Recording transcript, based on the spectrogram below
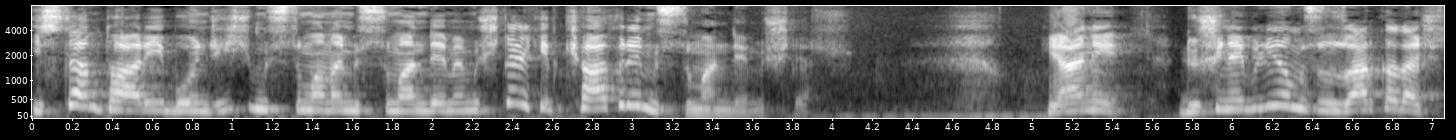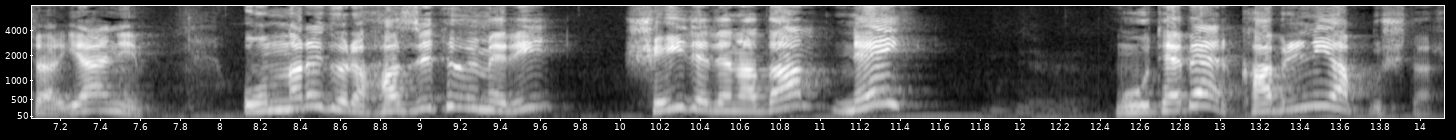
İslam tarihi boyunca hiç Müslümana Müslüman dememişler ki kafire Müslüman demişler. Yani düşünebiliyor musunuz arkadaşlar? Yani onlara göre Hazreti Ömer'i şehit eden adam ne? Muteber. Kabrini yapmışlar.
